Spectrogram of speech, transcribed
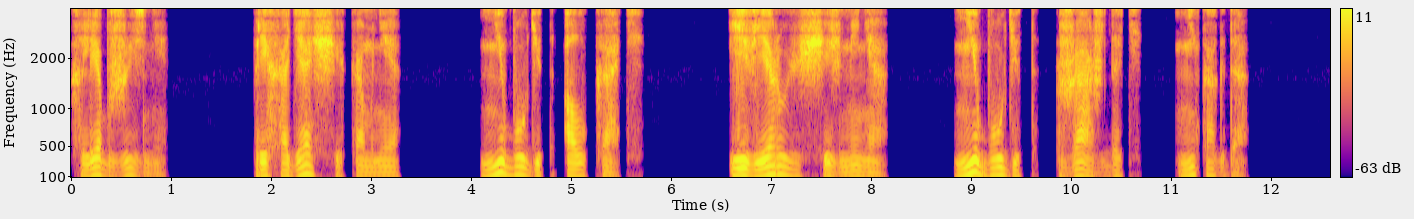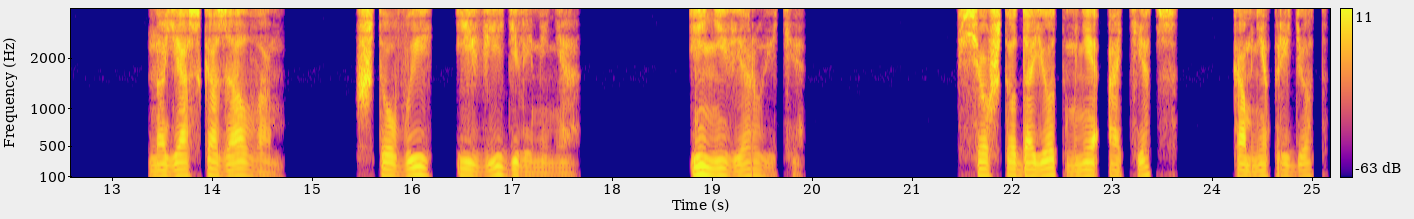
хлеб жизни, приходящий ко мне не будет алкать, и верующий в меня не будет жаждать никогда. Но я сказал вам, что вы и видели меня, и не веруете. Все, что дает мне Отец, ко мне придет,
